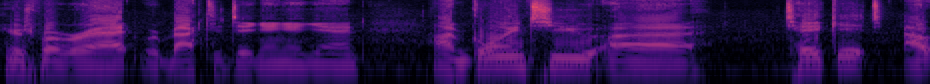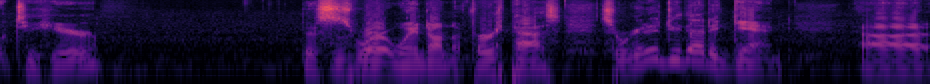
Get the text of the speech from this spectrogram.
here's where we're at. We're back to digging again. I'm going to uh, take it out to here. This is where it went on the first pass. So we're going to do that again. Uh,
